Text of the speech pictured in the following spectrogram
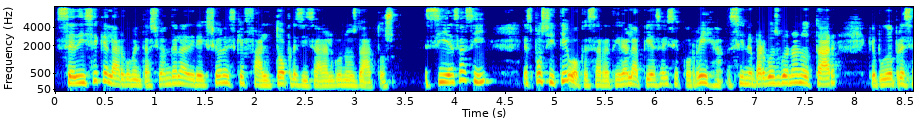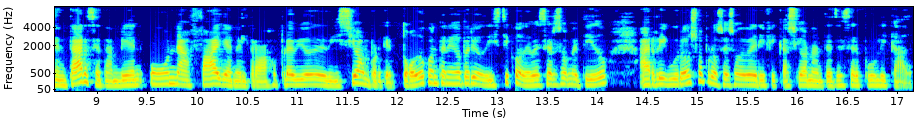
se dice que la argumentación de la dirección es que faltó precisar algunos datos. Si es así, es positivo que se retire la pieza y se corrija. Sin embargo, es bueno notar que pudo presentarse también una falla en el trabajo previo de edición, porque todo contenido periodístico debe ser sometido a riguroso proceso de verificación antes de ser publicado.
